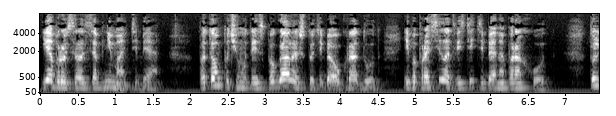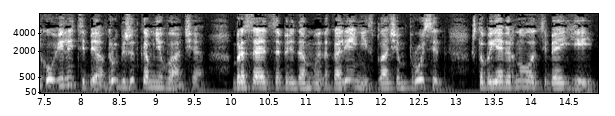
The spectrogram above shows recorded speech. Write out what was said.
Я бросилась обнимать тебя. Потом почему-то испугалась, что тебя украдут, и попросила отвезти тебя на пароход. Только увели тебя, вдруг бежит ко мне Вача, бросается передо мной на колени и с плачем просит, чтобы я вернула тебя ей,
